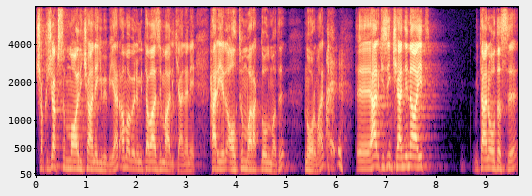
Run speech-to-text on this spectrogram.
Çakacaksın malikane gibi bir yer ama böyle mütevazi malikane. Hani her yerin altın varaklı olmadı. Normal. Ee, herkesin kendine ait bir tane odası.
